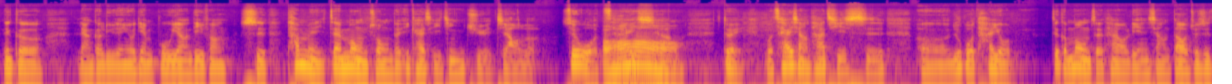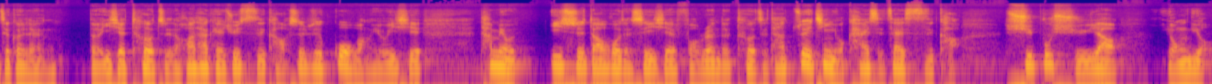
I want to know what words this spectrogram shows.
那个两个旅人有点不一样的地方是，他们在梦中的一开始已经绝交了，所以我猜想，对我猜想他其实，呃，如果他有这个梦者，他有联想到就是这个人的一些特质的话，他可以去思考是不是过往有一些他没有意识到或者是一些否认的特质，他最近有开始在思考需不需要拥有。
